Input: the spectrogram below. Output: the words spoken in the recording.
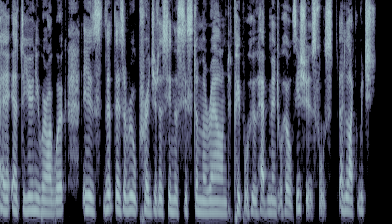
at the uni where I work is that there's a real prejudice in the system around people who have mental health issues, uh, like which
